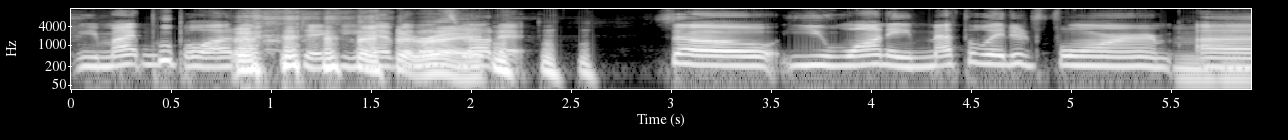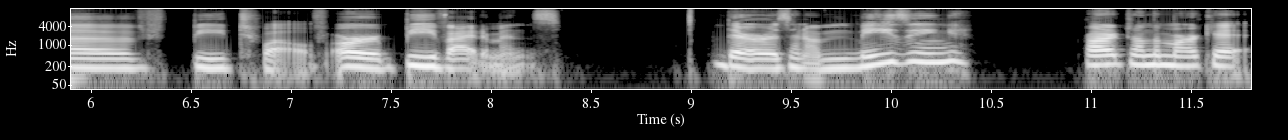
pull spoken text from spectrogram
You might poop a lot after taking it, but that's Right. not it. So you want a methylated form Mhm. of B12 or B vitamins. There is an amazing product on the market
